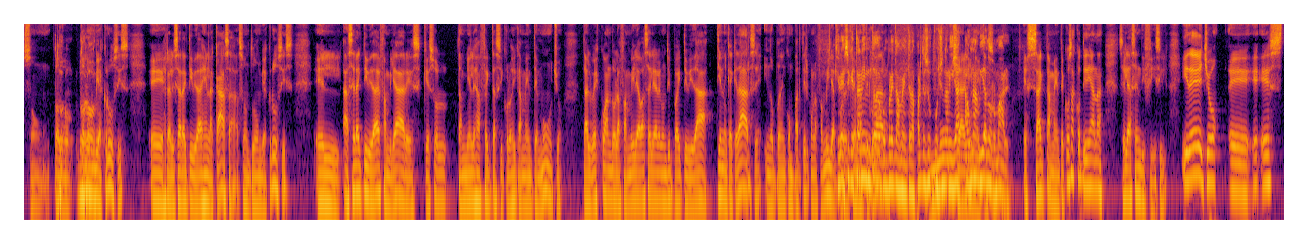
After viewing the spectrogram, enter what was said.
son todo, Do- todo un via crucis. Eh, realizar actividades en la casa son todo un via crucis. El hacer actividades familiares, que eso también les afecta psicológicamente mucho. Tal vez cuando la familia va a salir a algún tipo de actividad, tienen que quedarse y no pueden compartir con la familia. Quiere decir que están limitados completamente la parte de su funcionalidad a una vida normal. Exactamente. Cosas cotidianas se le hacen difícil. Y de hecho, eh, es,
